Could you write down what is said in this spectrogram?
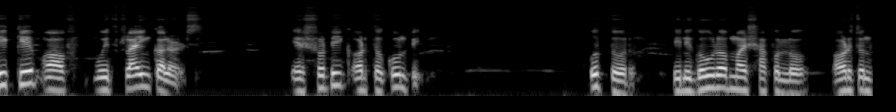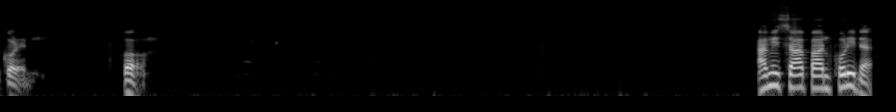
He came off with flying colours এর সঠিক অর্থ কোনটি? উত্তর, তিনি গৌরবময় সাফল্য অর্জন করেন। ক। আমি চা পান করি না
